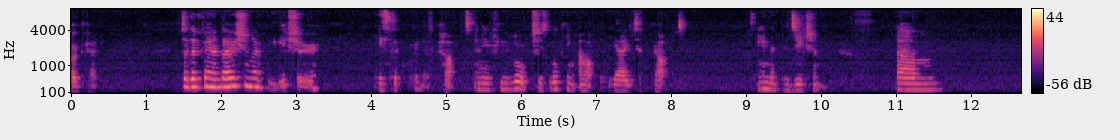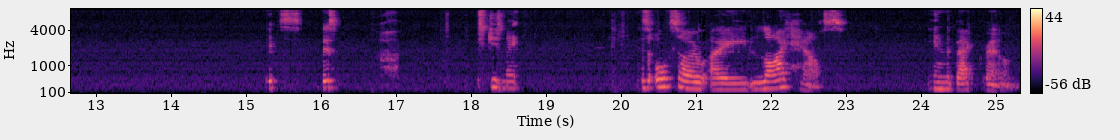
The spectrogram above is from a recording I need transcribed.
Okay. So the foundation of the issue is the Queen of Cups. And if you look, she's looking up at the Eight of Cups in the position. Um, it's this, excuse me there's also a lighthouse in the background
